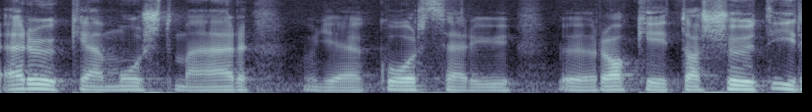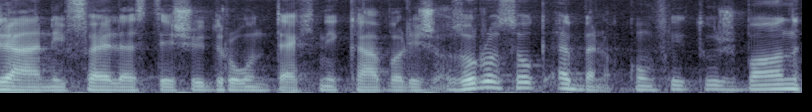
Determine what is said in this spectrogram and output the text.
erőkkel, most már ugye korszerű rakéta, sőt iráni fejlesztésű dróntechnikával is. Az oroszok ebben a konfliktusban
